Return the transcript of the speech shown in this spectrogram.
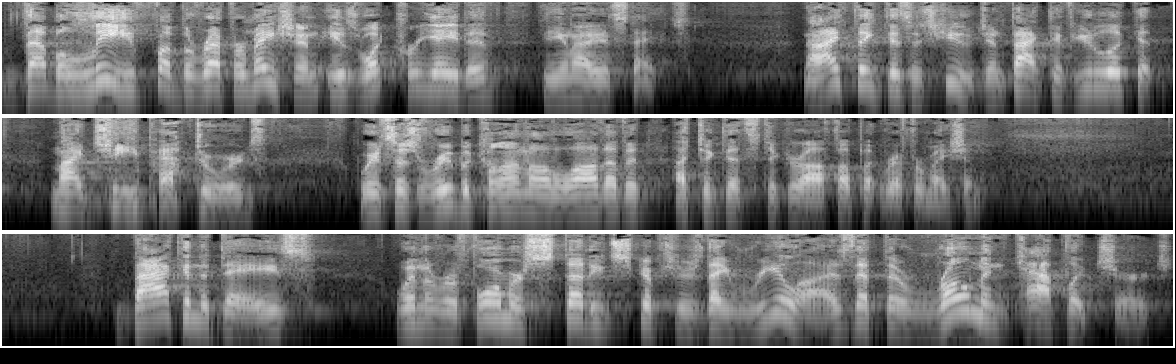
The belief of the Reformation is what created the United States. Now, I think this is huge. In fact, if you look at my Jeep afterwards, where it says Rubicon on a lot of it, I took that sticker off. I put Reformation. Back in the days, when the reformers studied scriptures, they realized that the Roman Catholic Church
